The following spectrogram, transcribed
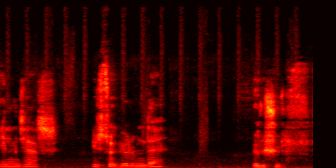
iyi eğlenceler. Bir sonraki bölümde görüşürüz.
